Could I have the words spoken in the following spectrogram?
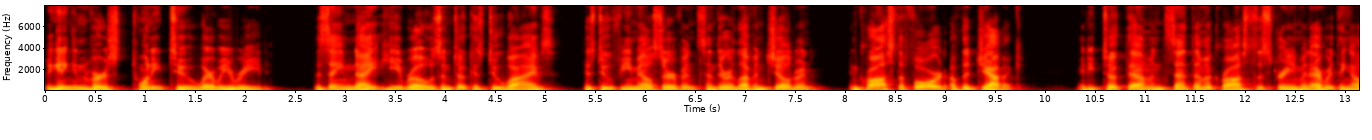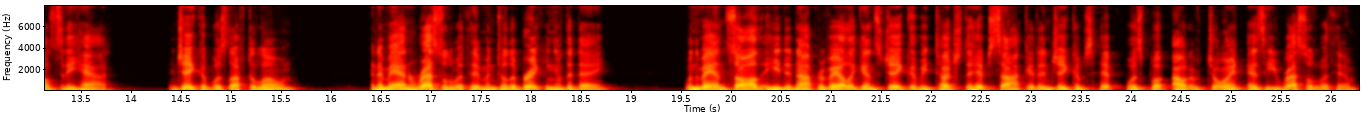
beginning in verse 22, where we read The same night he rose and took his two wives, his two female servants, and their eleven children, and crossed the ford of the Jabbok. And he took them and sent them across the stream and everything else that he had. And Jacob was left alone. And a man wrestled with him until the breaking of the day. When the man saw that he did not prevail against Jacob, he touched the hip socket, and Jacob's hip was put out of joint as he wrestled with him.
